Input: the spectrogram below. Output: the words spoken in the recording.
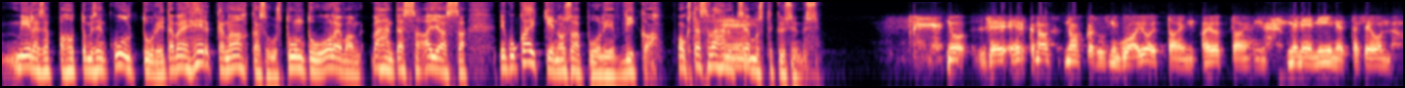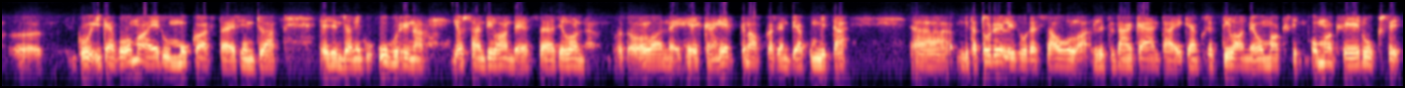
mielensä pahoittamisen kulttuuriin? Tämmöinen herkkä nahkaisuus tuntuu olevan vähän tässä ajassa niin kuin kaikkien osapuolien vika. Onko tässä vähän mm. nyt semmoista kysymys? No se herkkä nahkaisuus niin kuin ajoittain, ajoittain menee niin, että se on kuin ikään kuin oma edun mukaista esiintyä, esiintyä niin kuin uhrina jossain tilanteessa ja silloin ollaan ehkä herkkänahkaisempia kuin mitä, ää, mitä todellisuudessa ollaan. Yritetään kääntää ikään kuin se tilanne omaksi, omaksi eduksi.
